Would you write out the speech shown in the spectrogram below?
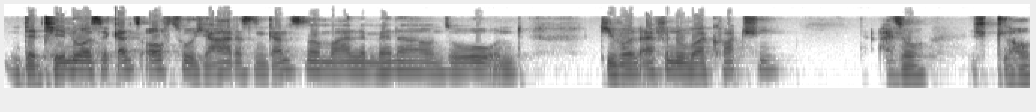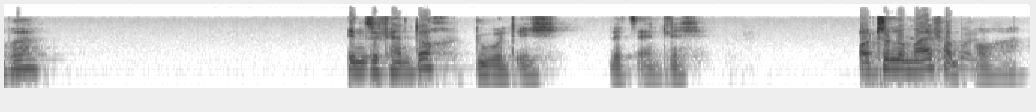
Und der Tenor ist ja ganz oft so, ja, das sind ganz normale Männer und so und die wollen einfach nur mal quatschen. Also, ich glaube, insofern doch du und ich letztendlich. Otto Normalverbraucher.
